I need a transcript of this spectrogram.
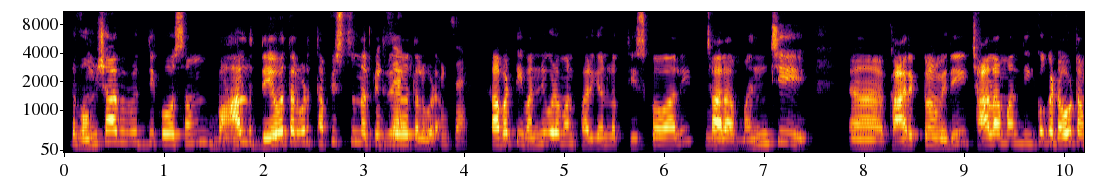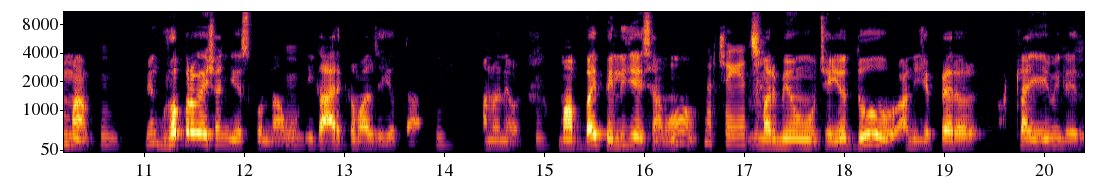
అంటే వంశాభివృద్ధి కోసం వాళ్ళు దేవతలు కూడా తప్పిస్తున్నారు పితృదేవతలు కూడా. ఎగ్జాక్ట్ కాబట్టి ఇవన్నీ కూడా మనం పరిగణలోకి తీసుకోవాలి. చాలా మంచి కార్యక్రమం ఇది. చాలా మంది ఇంకొక డౌట్ అమ్మా. మేము గృహప్రవేశం చేసుకున్నాము. ఈ కార్యక్రమాలు చేయొద్దా. అని అనేవాడు Hmm. మా అబ్బాయి పెళ్ళి చేశాము. మరి మేము చెయ్యొద్దు అని చెప్పారు. అట్లా ఏమీ లేదు.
